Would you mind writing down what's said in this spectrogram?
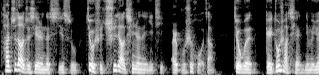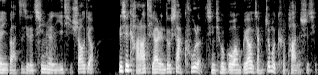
他知道这些人的习俗就是吃掉亲人的遗体，而不是火葬。就问给多少钱，你们愿意把自己的亲人遗体烧掉？那些卡拉提亚人都吓哭了，请求国王不要讲这么可怕的事情。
